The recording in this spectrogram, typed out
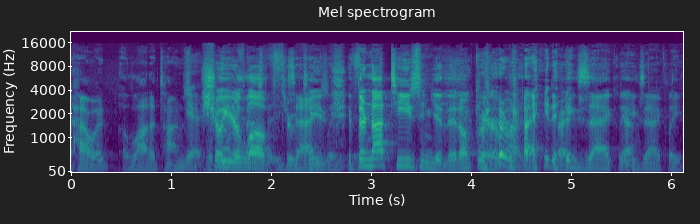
how it a lot of times yeah, show your love it. through Exactly. teasing. If they're not teasing you, they don't care about it. right, you. exactly, Yeah. exactly.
